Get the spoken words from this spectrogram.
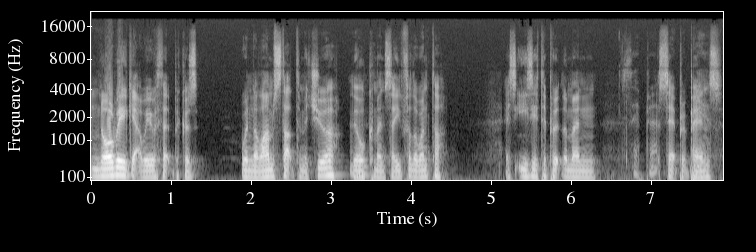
Norway get away with it because when the lambs start to mature, they all mm-hmm. come inside for the winter. It's easy to put them in Separate. separate pens.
